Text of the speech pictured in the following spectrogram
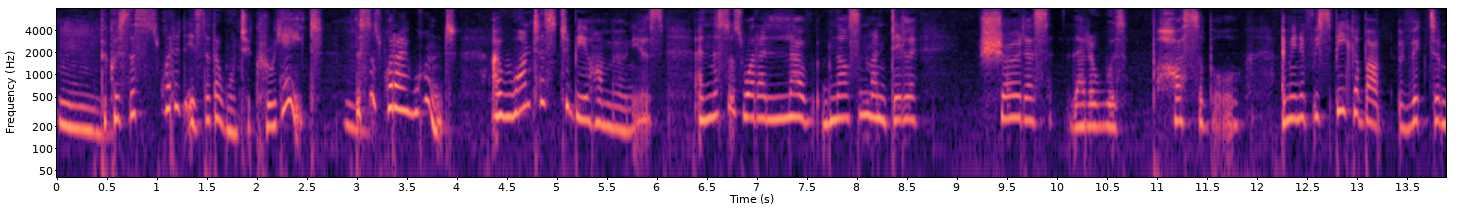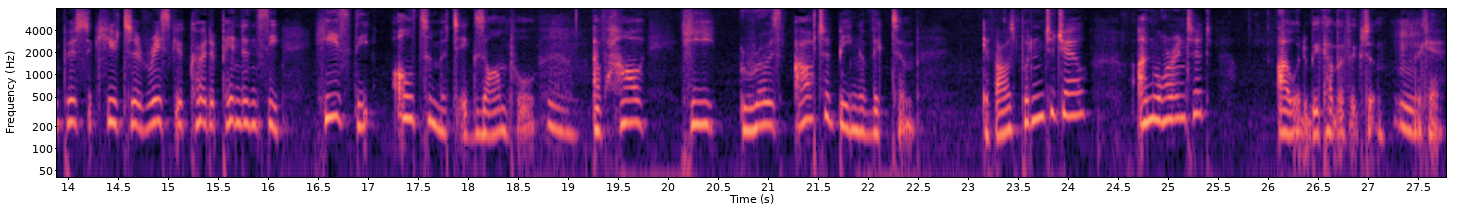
Hmm. because this is what it is that I want to create. This is what I want. I want us to be harmonious. And this is what I love. Nelson Mandela showed us that it was possible. I mean, if we speak about victim, persecutor, rescue, codependency, he's the ultimate example of how he rose out of being a victim. If I was put into jail, unwarranted, I would have become a victim. Mm. Okay.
